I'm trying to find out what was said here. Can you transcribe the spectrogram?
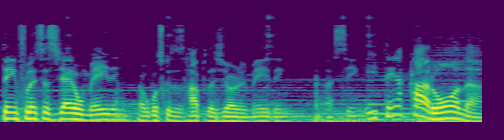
tem influências de Iron Maiden, algumas coisas rápidas de Iron Maiden, assim. E tem a carona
